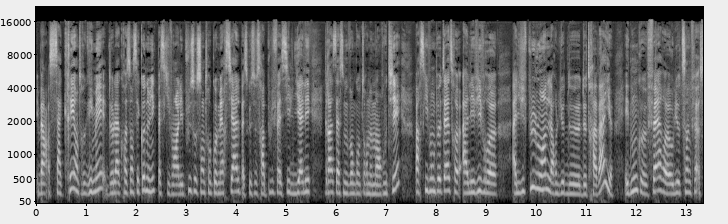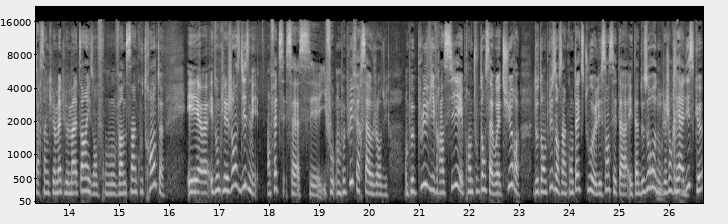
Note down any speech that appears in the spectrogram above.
eh ben ça crée entre guillemets de la croissance économique parce qu'ils vont aller plus au centre commercial, parce que ce sera plus facile d'y aller grâce à ce nouveau contournement routier, parce qu'ils vont peut-être aller vivre, aller vivre plus loin de leur lieu de, travail et donc euh, faire, euh, au lieu de 5, faire 5 km le matin, ils en feront 25 ou 30. Et, euh, et donc les gens se disent, mais en fait, ça, c'est, il peut plus faire ça aujourd'hui. On peut plus vivre ainsi et prendre tout le temps sa voiture, d'autant plus dans un contexte où l'essence est à, est à 2 euros. Donc les gens réalisent que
